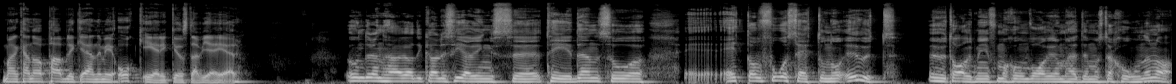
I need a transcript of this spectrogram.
Man kan ha Public Enemy och Erik Gustaf Geijer. Under den här radikaliseringstiden så eh, ett av få sätt att nå ut överhuvudtaget med information var ju de här demonstrationerna.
